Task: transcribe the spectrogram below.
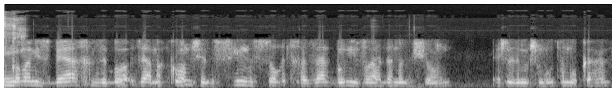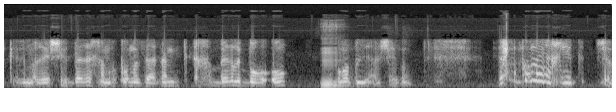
אה, מקום המזבח זה, בו, זה המקום שלפי מסורת חז"ל בו נברא האדם הראשון. יש לזה משמעות עמוקה, כי זה מראה שדרך המקום הזה האדם מתחבר לבוראו, Mm. מקום הבריאה שלו. זה המקום היחיד. עכשיו,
